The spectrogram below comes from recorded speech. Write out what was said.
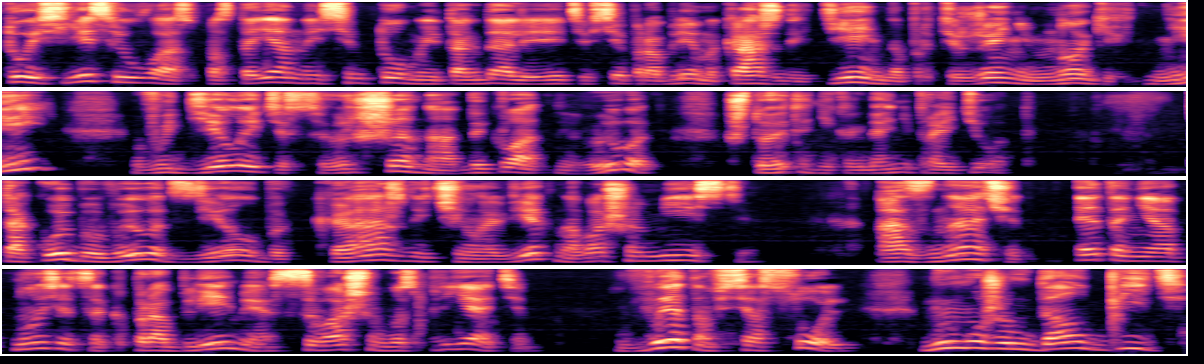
То есть, если у вас постоянные симптомы и так далее, эти все проблемы каждый день на протяжении многих дней, вы делаете совершенно адекватный вывод, что это никогда не пройдет. Такой бы вывод сделал бы каждый человек на вашем месте. А значит, это не относится к проблеме с вашим восприятием. В этом вся соль. Мы можем долбить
